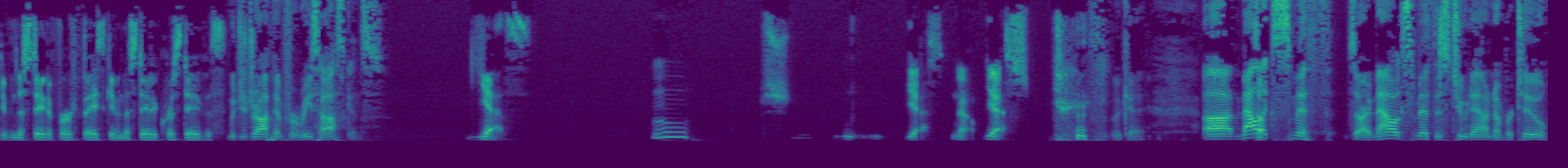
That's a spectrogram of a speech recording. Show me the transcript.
Given the state of first base, given the state of Chris Davis. Would you drop him for Rhys Hoskins? Yes. Mm. Yes. No. Yes. okay. Uh, Mallex Smith, sorry, Malik Smith is two down, number two.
